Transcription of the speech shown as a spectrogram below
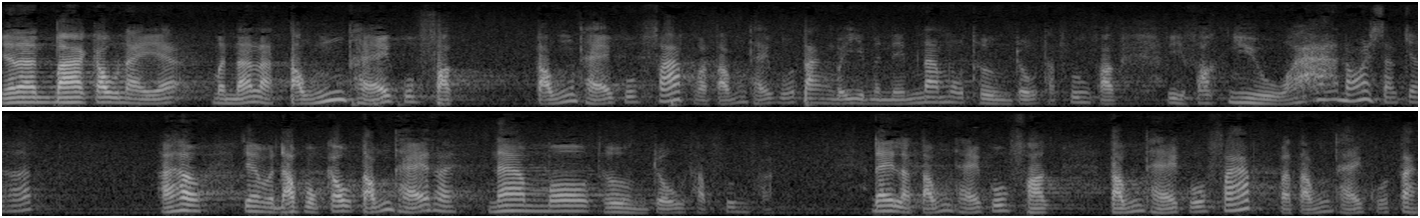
cho nên ba câu này á, mình nói là tổng thể của phật, tổng thể của pháp và tổng thể của tăng. Bởi vì mình niệm nam mô thường trụ thập phương phật, vì phật nhiều quá, nói sao cho hết. Phải không? Cho nên mình đọc một câu tổng thể thôi, nam mô thường trụ thập phương phật. Đây là tổng thể của phật tổng thể của pháp và tổng thể của tăng.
